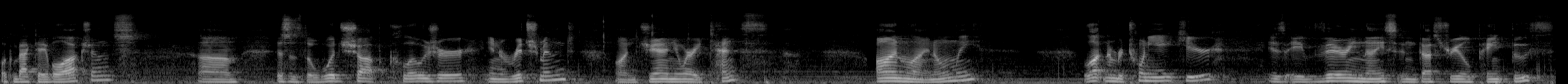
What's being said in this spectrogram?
Welcome back to Able Auctions. Um, this is the wood shop closure in Richmond on January 10th. Online only. Lot number 28 here is a very nice industrial paint booth.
